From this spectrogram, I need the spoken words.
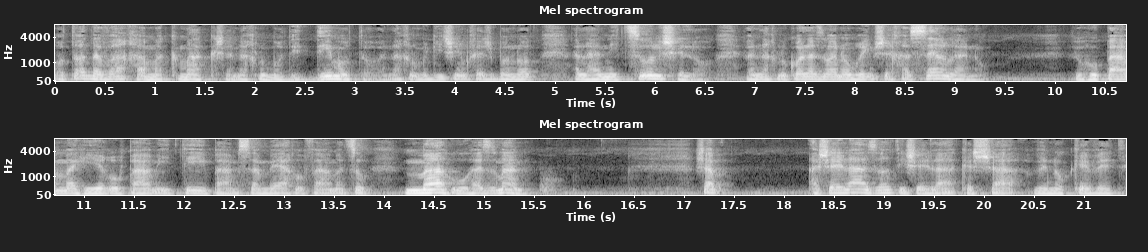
אותו דבר חמקמק, שאנחנו מודדים אותו, אנחנו מגישים חשבונות על הניצול שלו, ואנחנו כל הזמן אומרים שחסר לנו. והוא פעם מהיר ופעם איטי, פעם שמח ופעם עצוב. מהו הזמן? עכשיו, השאלה הזאת היא שאלה קשה ונוקבת,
